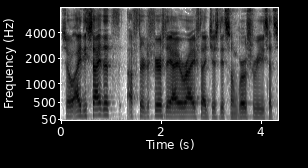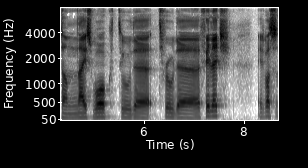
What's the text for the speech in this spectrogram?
So I decided after the first day I arrived, I just did some groceries, had some nice walk to the through the village. It was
